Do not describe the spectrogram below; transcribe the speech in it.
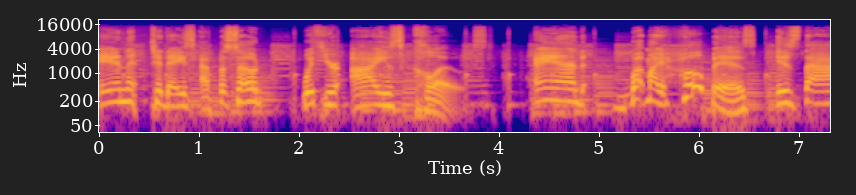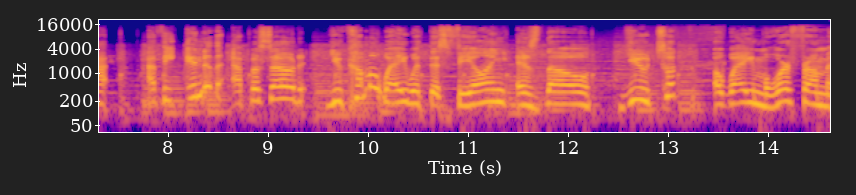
in today's episode with your eyes closed. And what my hope is, is that at the end of the episode, you come away with this feeling as though you took away more from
